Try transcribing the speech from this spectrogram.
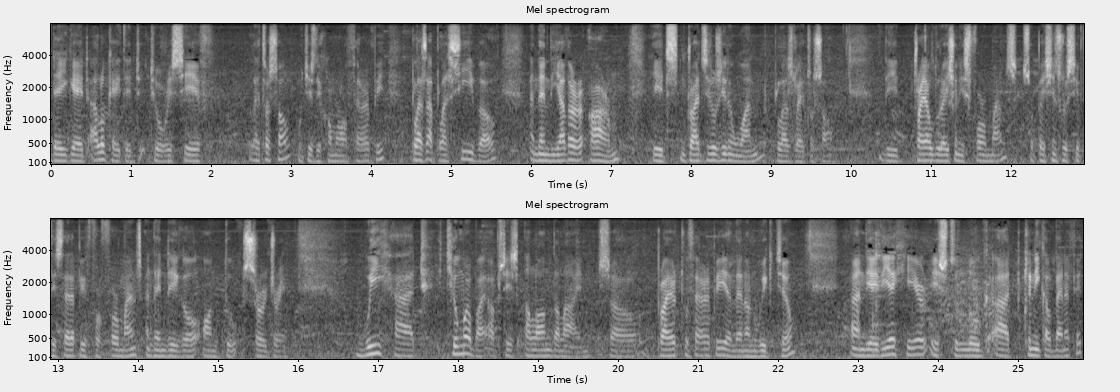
they get allocated to receive letrozole, which is the hormonal therapy, plus a placebo, and then the other arm, it's RAD001 plus letrozole. The trial duration is four months, so patients receive this therapy for four months and then they go on to surgery we had tumor biopsies along the line, so prior to therapy and then on week two. And the idea here is to look at clinical benefit.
